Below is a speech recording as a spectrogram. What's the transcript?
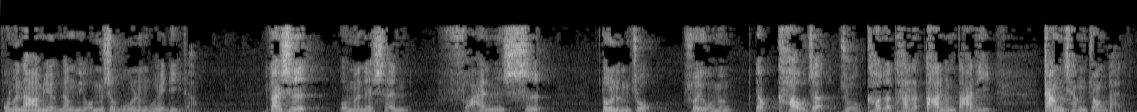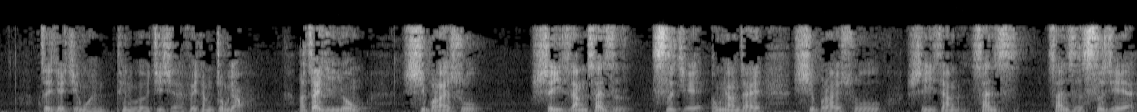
我们当然没有能力，我们是无能为力的。但是我们的神凡事都能做，所以我们要靠着主，靠着他的大能大力，刚强壮胆。这些经文，听众朋友记起来非常重要。啊，在引用希伯来书十一章三十四节，同样在希伯来书十一章三十三十四节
